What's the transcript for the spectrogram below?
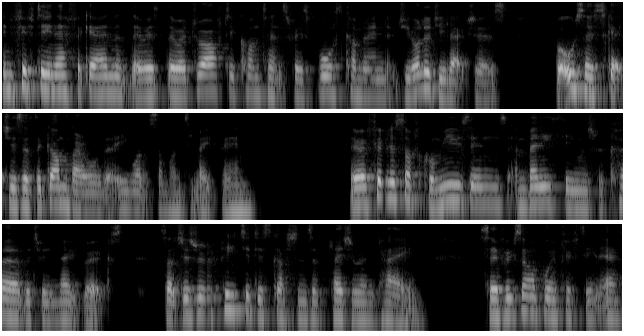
In 15F again, there is there are drafted contents for his forthcoming geology lectures, but also sketches of the gun barrel that he wants someone to make for him. There are philosophical musings, and many themes recur between notebooks, such as repeated discussions of pleasure and pain. So, for example, in 15F,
